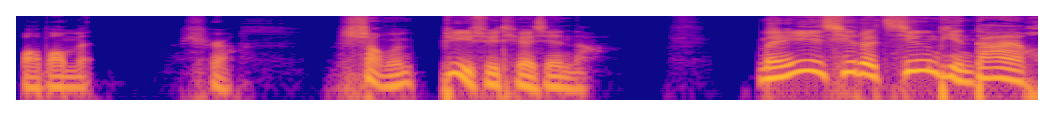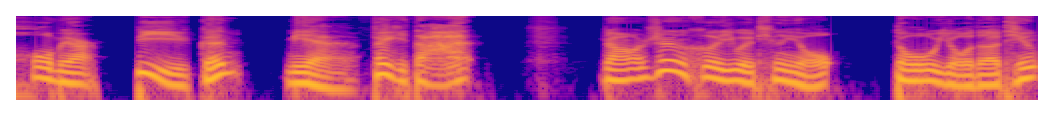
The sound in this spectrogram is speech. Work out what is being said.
宝宝们。”是啊，上文必须贴心呐！每一期的精品答案后面必跟免费答案，让任何一位听友都有得听。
